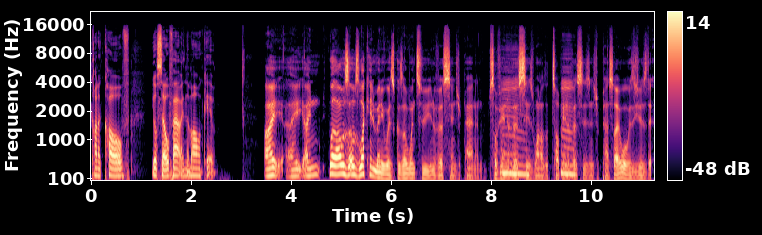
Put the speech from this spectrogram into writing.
kind of carve yourself out in the market? I, I, I, well, I was I was lucky in many ways because I went to university in Japan, and Sophia Mm. University is one of the top Mm. universities in Japan. So I always used it.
